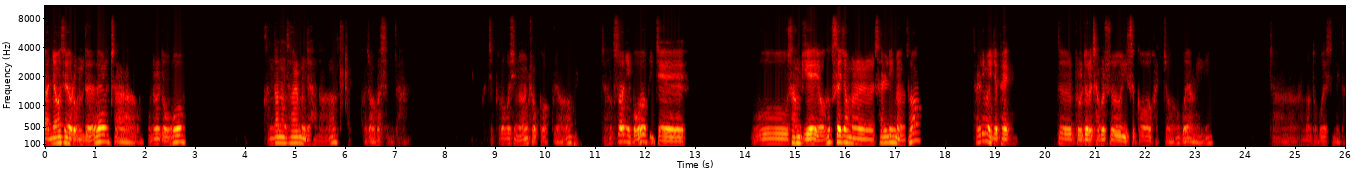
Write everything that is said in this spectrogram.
안녕하세요, 여러분들. 자, 오늘도 간단한 사활 문제 하나 가져와 봤습니다. 같이 풀어보시면 좋을 것 같고요. 자, 흑선이고, 이제 우상기에 요 흑세점을 살리면서, 살리면 이제 백들, 돌들을 잡을 수 있을 것 같죠, 모양이. 자, 한번 더 보겠습니다.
